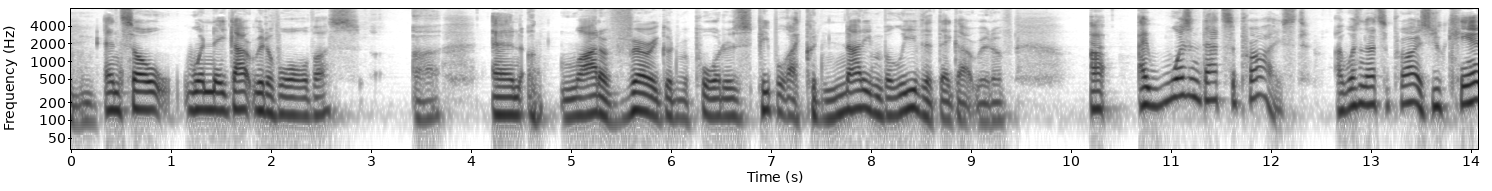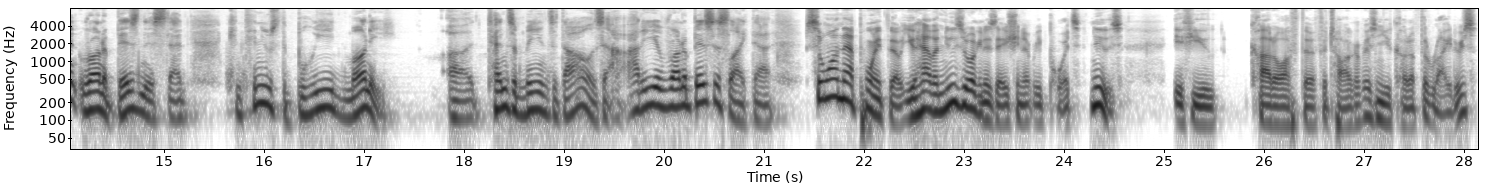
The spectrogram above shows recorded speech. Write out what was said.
Mm-hmm. And so when they got rid of all of us, uh, and a lot of very good reporters, people I could not even believe that they got rid of. Uh, I wasn't that surprised. I wasn't that surprised. You can't run a business that continues to bleed money, uh, tens of millions of dollars. How do you run a business like that? So, on that point, though, you have a news organization that reports news. If you cut off the photographers and you cut off the writers,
